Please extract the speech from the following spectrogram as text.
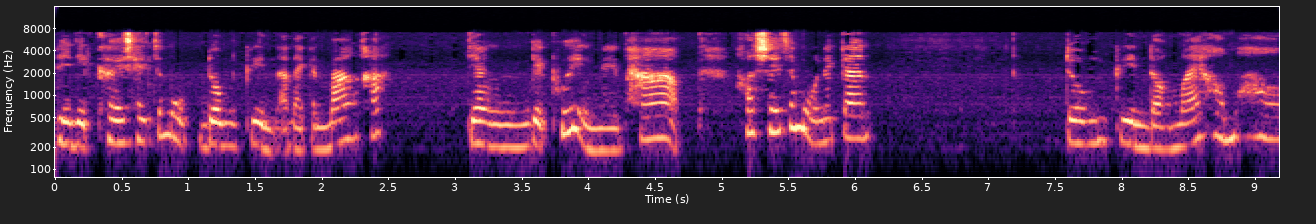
เด็กๆเคยใช้จมูกดมกลิ่นอะไรกันบ้างคะ อย่างเด็กผู้หญิงในภาพ เขาใช้จมูกในการ ดมกลิ่นดอกไม้หอ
